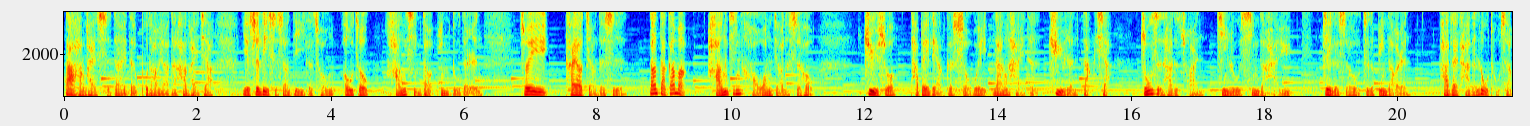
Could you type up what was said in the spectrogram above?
大航海时代的葡萄牙的航海家，也是历史上第一个从欧洲航行到印度的人。所以他要讲的是，当达伽马航经好望角的时候，据说他被两个守卫南海的巨人挡下，阻止他的船进入新的海域。这个时候，这个冰岛人他在他的路途上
